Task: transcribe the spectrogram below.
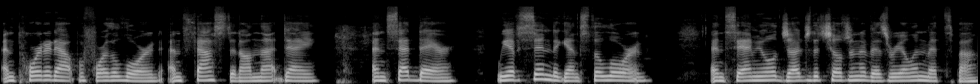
and poured it out before the Lord and fasted on that day and said there, We have sinned against the Lord. And Samuel judged the children of Israel in Mizpah.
